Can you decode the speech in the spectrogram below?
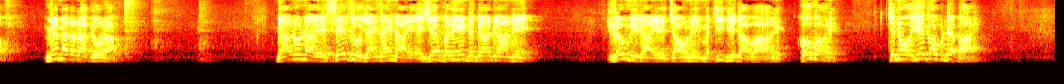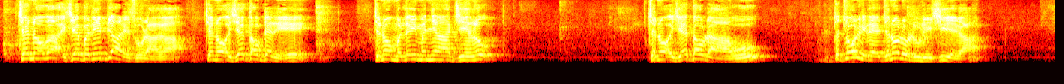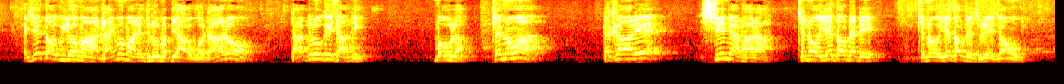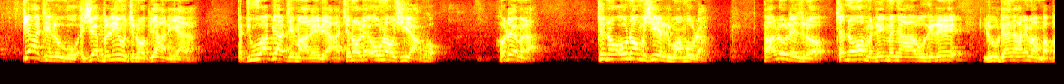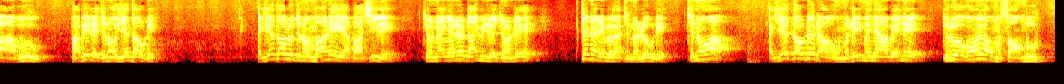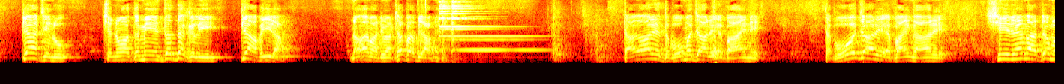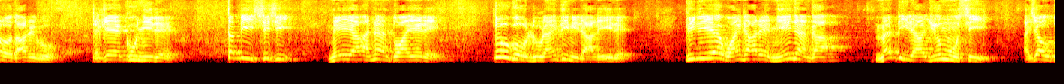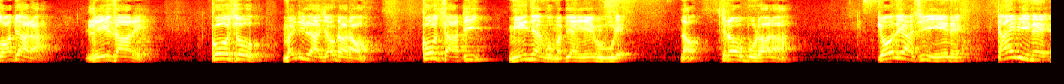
မြတ်မြတ်တရပြောတာများလုံးတာရဲ့ဆဲဆိုရိုင်းဆိုင်တာရဲ့အရက်ပလင်းတပြားပြားနဲ့လုံနေတာရဲ့အကြောင်းနဲ့မကြည့်ဖြစ်တာပါတဲ့ဟုတ်ပါတယ်ကျွန်တော်အရက်တော့တက်ပါတယ်ကျွန်တော်ကအရက်ပလင်းပြတယ်ဆိုတာက ကျွန်တော်အရက်တော့တက်တယ်ကျွန်တော်မလိမ်မညာခြင်းလို့ကျွန်တော်အရက်တော့တာကိုတချို့တွေလည်းကျွန်တော်တို့လူတွေရှိရဗျာအရက်တော့ပြီးတော့မှ line ပေါ်မှာလည်းသူတို့မပြဘူးပေါ့ဒါတော့ဒါသူတို့ကိစ္စလေမဟုတ်လားကျွန်တော်ကတခါတည်းရှင်းပြထားတာကျွန်တော်အရက်တောက်တတ်တဲ့ကျွန်တော်အရက်တောက်တယ်ဆိုတဲ့အကြောင်းကိုပြခြင်းလို့ကိုအရက်ပလင်းကိုကျွန်တော်ပြနေရတာ ဘသူကပြခြင်းมาလဲဗျာကျွန်တော်လည်းအုံနောက်ရှိတာပေါ့ဟုတ်တယ်မလားကျွန်တော်အုံနောက်မရှိတဲ့လူမှမဟုတ်တာဘာလို့လဲဆိုတော့ကျွန်တော်ကမလိမ်မညာဘူးကလေးလူတန်းသားထဲမှာမပါဘူးဘာဖြစ်လဲကျွန်တော်အရက်တောက်တယ်အရက်တော့လို့ကျွန်တော်မားတဲ့အရာပါရှိလေကျွန်တော်နိုင်ငံတော်တိုင်းပြည်တွေကျွန်တော်လည်းတက်တဲ့ဘက်ကကျွန်တော်လုပ်တယ်ကျွန်တော်ကအရက်တော့တဲ့တာကိုမလိမ်မညာပဲနဲ့သူတော်ကောင်းရအောင်မဆောင်ဘူးပြချင်လို့ကျွန်တော်ကတမင်တက်တက်ကလေးပြပေးတာ နောက်အဲ့မှာဒီမှာထပ်ပတ်ပြမယ်ဒါကားတဲ့သဘောမကျတဲ့အပိုင်းနဲ့သဘောကျတဲ့အပိုင်းကားတဲ့ရှေ့တန်းကတက်မတော်သားတွေကိုတကယ်ကူညီတယ်တတိရှိရှိနေရအနှံ့သွားရဲတယ်သူ့ကိုလူတိုင်းသိနေတာလေတဲ့ PDF ဝိုင်းထားတဲ့မြင်းညံကမက်တီတာယူမွန်စီအရောက်သွားပြတာလေးစားတယ်ကိုဆိုမိတ်တီလာရောက်တာတော့ ကိုစာတိမြင်းညံကိုမပြန်ရဲဘူးတဲ့နော်ကျွန်တော်ပို့ထားတာပြောစရာရှိရင်တဲ့တိုင်းပြည်နဲ့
